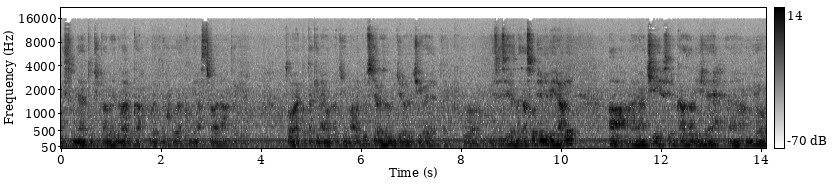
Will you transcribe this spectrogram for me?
myslím, že to připadlo, že byla ruka ve vzduchu jako by nastřelená, takže to jako taky nehodnotím, ale prostě rozhodnutí rozhodčího je, tak uh, myslím si, že jsme zaslouženě vyhráli a hráči si dokázali, že uh, můžou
